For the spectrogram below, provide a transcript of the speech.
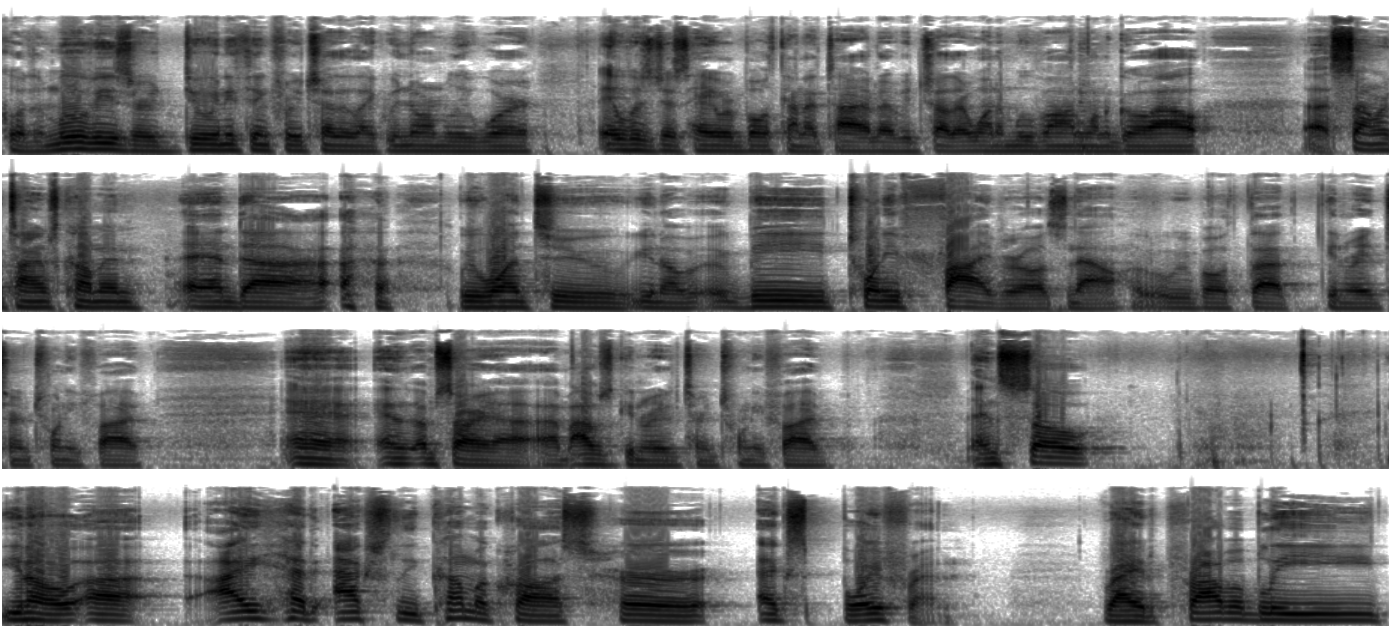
go to the movies or do anything for each other like we normally were. It was just, hey, we're both kind of tired of each other, want to move on, want to go out. Uh, summertime's coming, and uh, we want to, you know, be 25 year olds now. We both uh, getting ready to turn 25. And, and I'm sorry, uh, I was getting ready to turn 25. And so, you know, uh, I had actually come across her ex boyfriend, right? Probably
